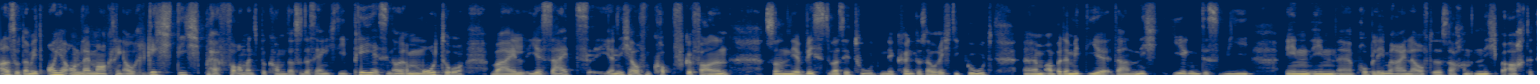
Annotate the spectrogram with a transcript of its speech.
Also, damit euer Online-Marketing auch richtig Performance bekommt, also das ist eigentlich die PS in eurem Motor, weil ihr seid ja nicht auf den Kopf gefallen, sondern ihr wisst, was ihr tut und ihr könnt das auch richtig gut. Ähm, aber damit ihr da nicht irgendes wie in, in äh, Probleme reinlauft oder Sachen nicht beachtet,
